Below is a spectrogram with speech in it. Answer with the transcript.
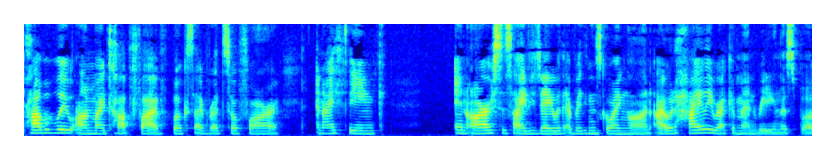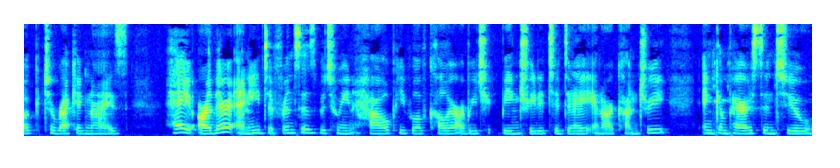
Probably on my top five books I've read so far. And I think in our society today, with everything that's going on, I would highly recommend reading this book to recognize hey, are there any differences between how people of color are be being treated today in our country in comparison to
